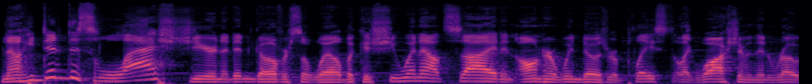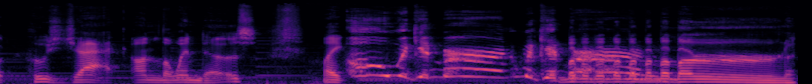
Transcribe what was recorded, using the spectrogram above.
Now he did this last year and it didn't go over so well because she went outside and on her windows replaced like washed them and then wrote "Who's Jack" on the windows. Like Oh, wicked burn! Wicked burn! burn.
